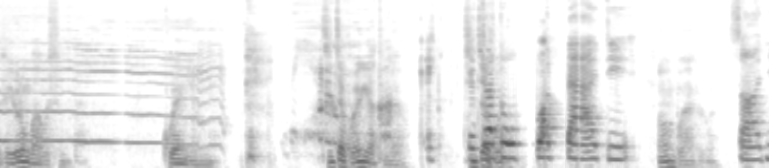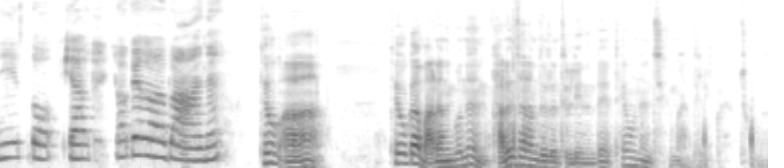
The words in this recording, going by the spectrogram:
요새 요런 거 하고 있습니다 고양이 형님 진짜 고양이 같은데요? 진짜 진짜 고... 도뽀따지 어 뭐야 그 건 써니도 야 여기가 봐안해? 태호가 아 태호가 말하는 거는 다른 사람들은 들리는데 태호는 지금 안 들릴 거야. 조금만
